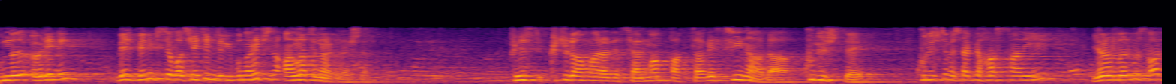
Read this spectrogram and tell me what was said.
Bunları öğrenin ve benim size vasiyetimdir ki bunların hepsini anlatın arkadaşlar. Filiz Küçül Selman Pak'ta ve Sina'da, Kudüs'te, Kudüs'te mesela bir hastaneyi yaralılarımız var,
